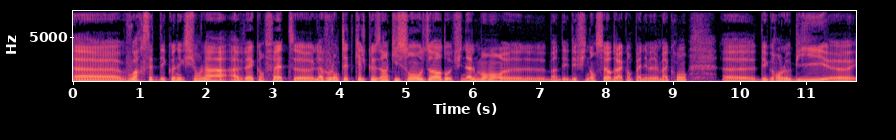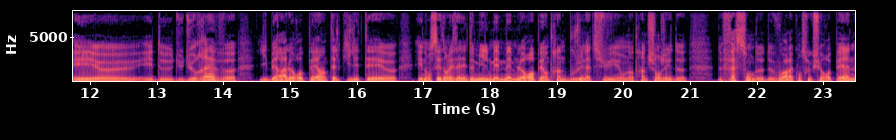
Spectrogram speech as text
Euh, voir cette déconnexion là avec en fait la volonté de quelques-uns qui sont aux ordres finalement ben, des, financeurs de la campagne d'Emmanuel Macron, des grands lobbies et, et de, du, rêve libéral européen tel qu'il était énoncé dans les années 2000, mais même l'Europe est en train de bouger là-dessus et on est en train de changer de, façon de, voir la construction européenne.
